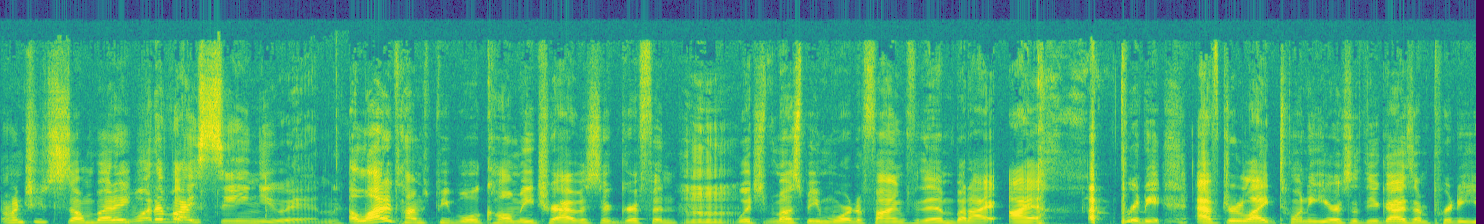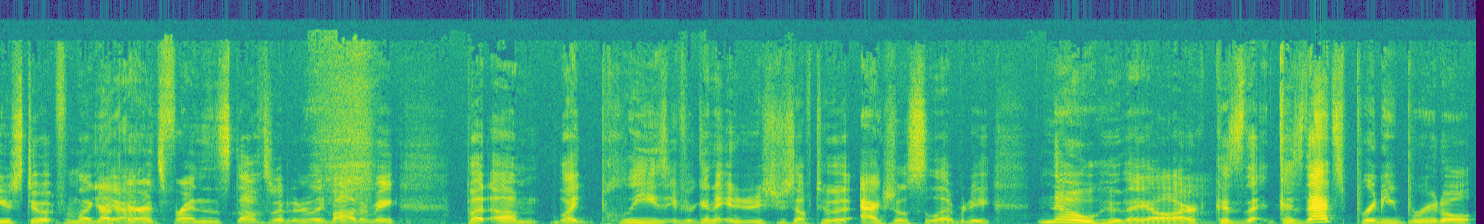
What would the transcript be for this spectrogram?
Aren't you somebody? What have I seen you in? a lot of times people will call me Travis or Griffin, which must be mortifying for them, but I I pretty after like 20 years with you guys, I'm pretty used to it from like our Yeah. parents' friends and stuff, so it didn't really bother me. But um like please if you're going to introduce yourself to an actual celebrity, know who they are cuz cuz that's pretty brutal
